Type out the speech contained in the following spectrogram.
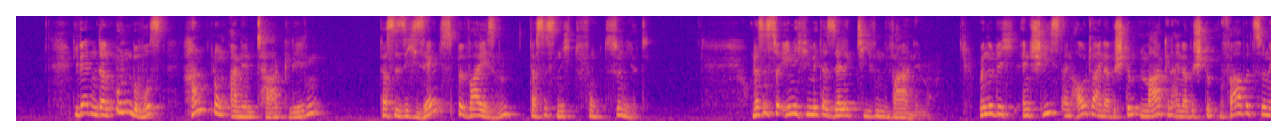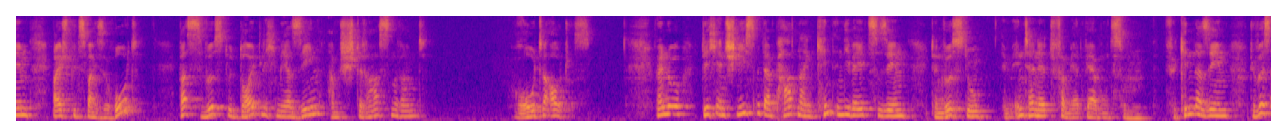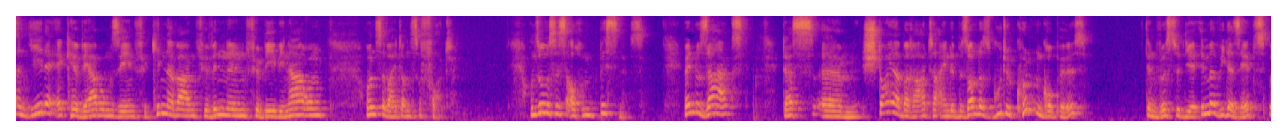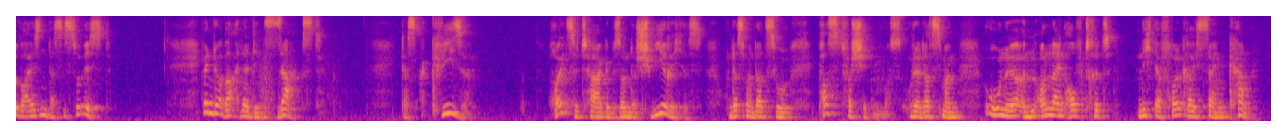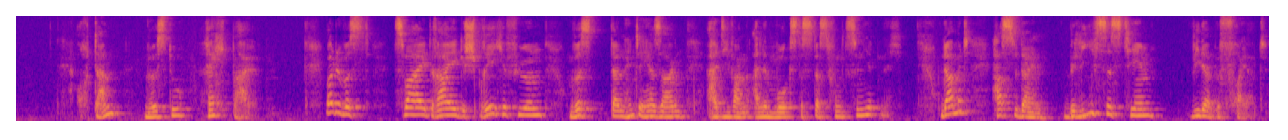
Die werden dann unbewusst Handlungen an den Tag legen, dass sie sich selbst beweisen, dass es nicht funktioniert. Und das ist so ähnlich wie mit der selektiven Wahrnehmung. Wenn du dich entschließt, ein Auto einer bestimmten Marke in einer bestimmten Farbe zu nehmen, beispielsweise rot, was wirst du deutlich mehr sehen am Straßenrand? Rote Autos. Wenn du dich entschließt, mit deinem Partner ein Kind in die Welt zu sehen, dann wirst du im Internet vermehrt Werbung zum, für Kinder sehen. Du wirst an jeder Ecke Werbung sehen für Kinderwagen, für Windeln, für Babynahrung und so weiter und so fort. Und so ist es auch im Business. Wenn du sagst, dass ähm, Steuerberater eine besonders gute Kundengruppe ist, dann wirst du dir immer wieder selbst beweisen, dass es so ist. Wenn du aber allerdings sagst, dass Akquise heutzutage besonders schwierig ist und dass man dazu Post verschicken muss oder dass man ohne einen Online-Auftritt nicht erfolgreich sein kann, auch dann wirst du Recht behalten. Weil du wirst zwei, drei Gespräche führen und wirst dann hinterher sagen, ah, die waren alle Murks, das, das funktioniert nicht. Und damit hast du dein Beliefssystem wieder befeuert.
